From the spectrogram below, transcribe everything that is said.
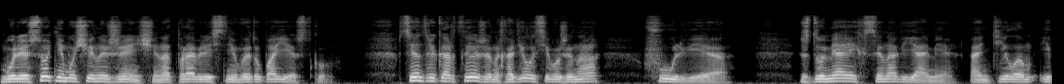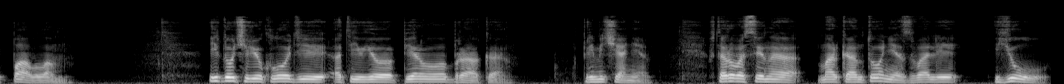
Более сотни мужчин и женщин отправились с ним в эту поездку. В центре кортежа находилась его жена Фульвия с двумя их сыновьями, Антилом и Павлом, и дочерью Клодии от ее первого брака. Примечание. Второго сына Марка Антония звали Юл.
